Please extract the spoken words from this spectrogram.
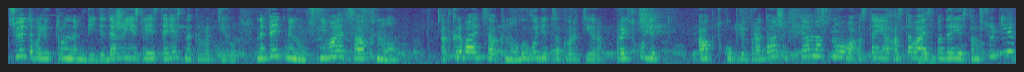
все это в электронном виде. Даже если есть арест на квартиру, на 5 минут снимается окно, открывается окно, выводится квартира, происходит акт купли-продажи, и она снова, оставаясь под арестом в суде,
